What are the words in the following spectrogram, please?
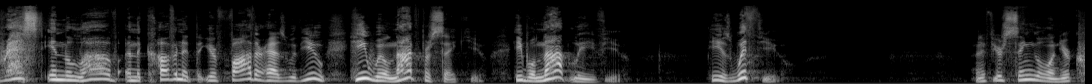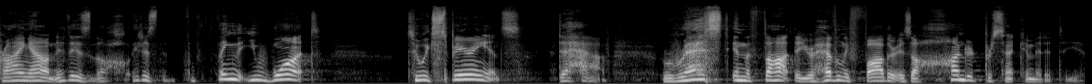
rest in the love and the covenant that your Father has with you. He will not forsake you, He will not leave you, He is with you. And if you're single and you're crying out, and it is the, it is the thing that you want to experience, to have, rest in the thought that your Heavenly Father is 100% committed to you,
